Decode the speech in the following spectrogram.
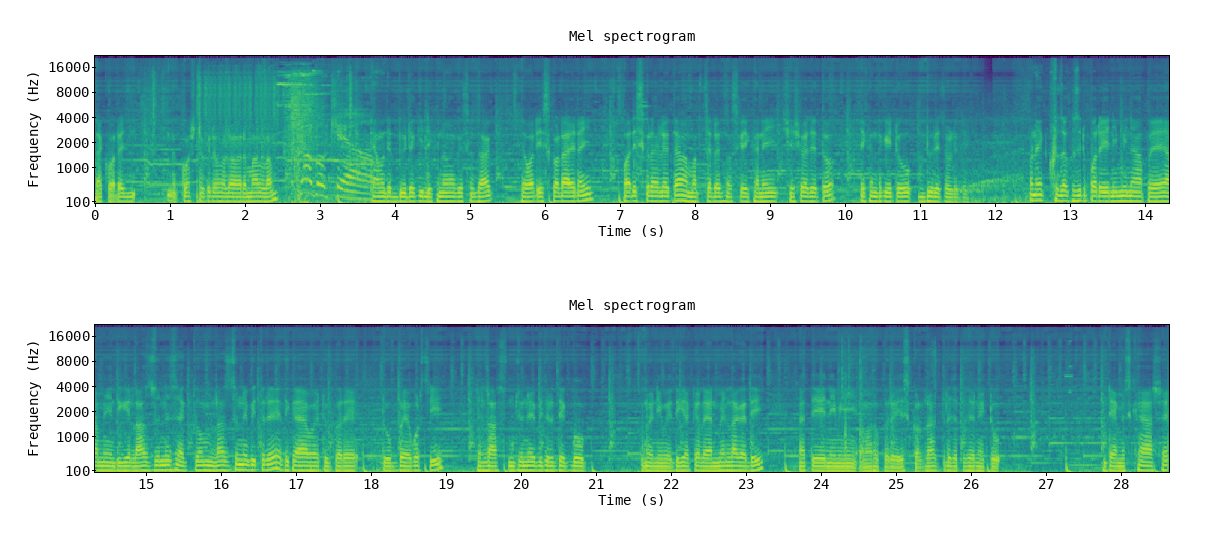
তারপরে কষ্ট করে হলো আর মারলাম. তা আমাদের দুইটা কি লিখে নেওয়া গেছে যাক। ওর স্কোয়াড আয় নাই। ওর স্কোয়াড আইলে তো আমার চ্যালেঞ্জ আজকে এখানেই শেষ হয়ে যেত। এখান থেকে একটু দূরে চলে যাই। অনেক খোঁজাখুঁজির পরে এনিমি না পেয়ে আমি এদিকে লাস্ট জোনে একদম। লাস্ট জোনের ভিতরে এদিকে আবার একটু করে একটু বয়ে পড়ছি। লাস্ট জোনের ভিতরে দেখব কোনো এনিমি এদিকে একটা ল্যান্ডম্যান লাগা দিই। যাতে এনিমি আমার উপরে স্কোয়াড রাখ দিলে যাতে যেন একটু ড্যামেজ খেয়ে আসে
